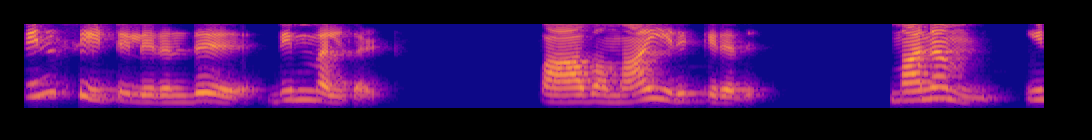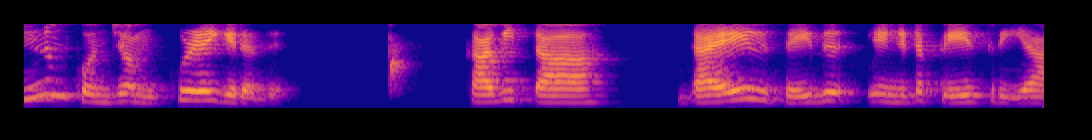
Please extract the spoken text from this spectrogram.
பின் சீட்டிலிருந்து விம்மல்கள். பாவமாய் இருக்கிறது. மனம் இன்னும் கொஞ்சம் குழைகிறது. கவிதா தயவு செய்து என்கிட்ட பேசுறியா?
